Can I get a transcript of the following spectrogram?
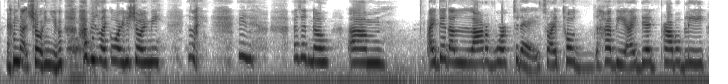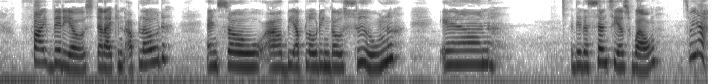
I'm not showing you. Hubby's like, oh, are you showing me? He's like, he- I said no. Um, I did a lot of work today, so I told hubby I did probably five videos that I can upload, and so I'll be uploading those soon. And I did a Scentsy as well. So yeah,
